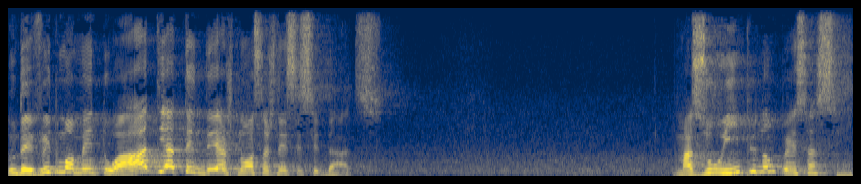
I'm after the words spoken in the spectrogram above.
no devido momento, há de atender as nossas necessidades. Mas o ímpio não pensa assim.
